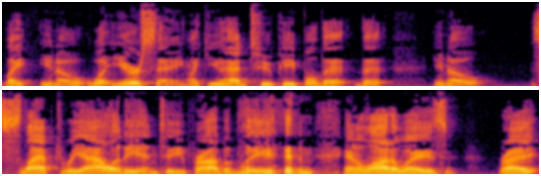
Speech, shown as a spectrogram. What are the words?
like you know what you're saying. Like you had two people that that you know slapped reality into you probably in, in a lot of ways, right?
